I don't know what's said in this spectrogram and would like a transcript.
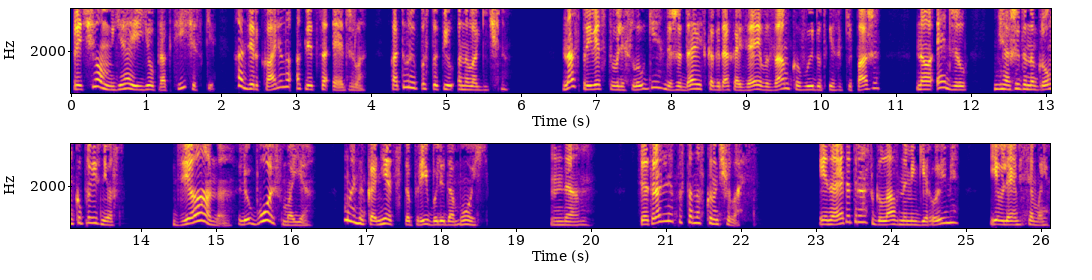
Причем я ее практически отзеркалила от лица Эджила, который поступил аналогично. Нас приветствовали слуги, дожидаясь, когда хозяева замка выйдут из экипажа, но Эджил неожиданно громко произнес. «Диана, любовь моя, мы наконец-то прибыли домой». Да, театральная постановка началась. И на этот раз главными героями являемся мы.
